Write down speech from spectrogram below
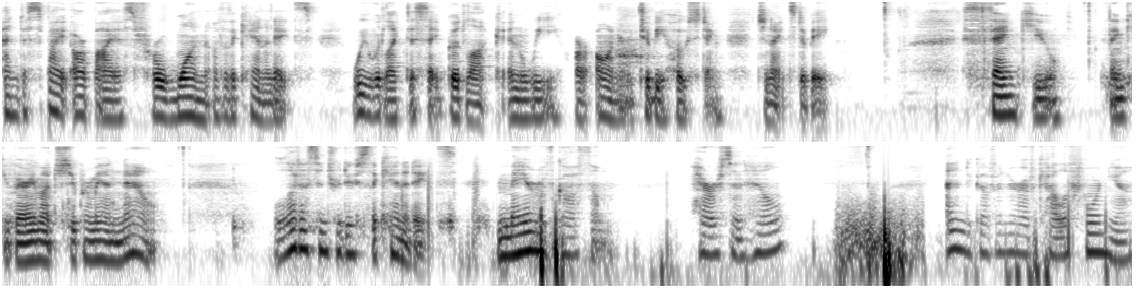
And despite our bias for one of the candidates, we would like to say good luck and we are honored to be hosting tonight's debate. Thank you. Thank you very much, Superman. Now, let us introduce the candidates Mayor of Gotham, Harrison Hill, and Governor of California,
